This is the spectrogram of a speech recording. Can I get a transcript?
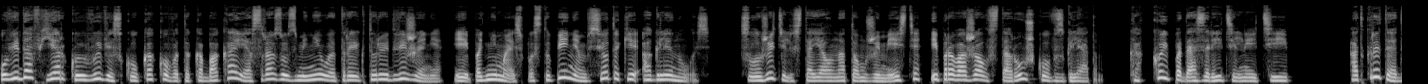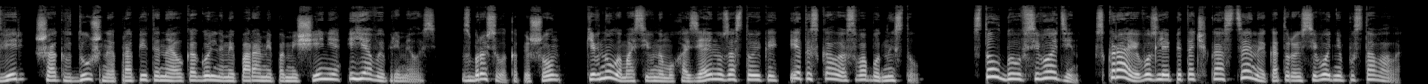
Увидав яркую вывеску какого-то кабака, я сразу изменила траекторию движения и, поднимаясь по ступеням, все таки оглянулась. Служитель стоял на том же месте и провожал старушку взглядом. Какой подозрительный тип! Открытая дверь, шаг в душное, пропитанное алкогольными парами помещение, и я выпрямилась. Сбросила капюшон кивнула массивному хозяину за стойкой и отыскала свободный стол. Стол был всего один, с краю, возле пятачка сцены, которая сегодня пустовала.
